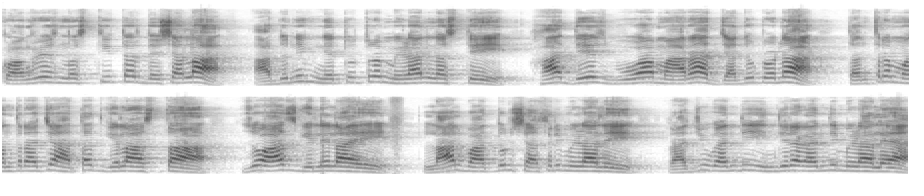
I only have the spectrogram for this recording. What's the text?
काँग्रेस नसती तर देशाला आधुनिक नेतृत्व मिळालं नसते. हा देश बुवा महाराज जादूटोणा तंत्रमंत्राच्या हातात गेला असता जो आज गेलेला आहे. लाल बहादूर शास्त्री मिळाले राजीव गांधी इंदिरा गांधी मिळाल्या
